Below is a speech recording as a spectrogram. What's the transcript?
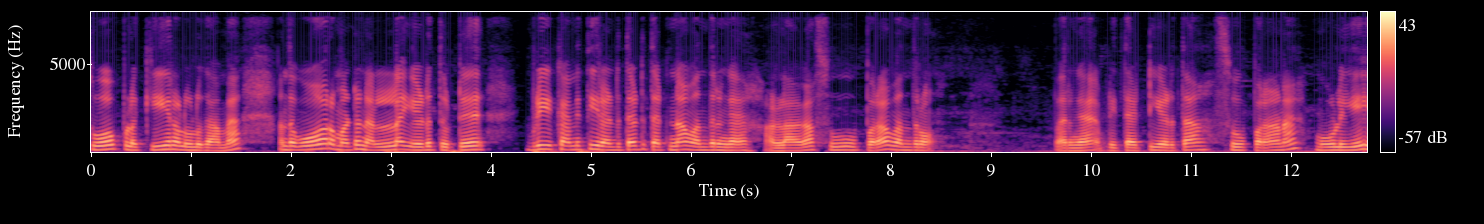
சோப்பில் கீரல் உழுகாமல் அந்த ஓரம் மட்டும் நல்லா எடுத்துட்டு இப்படி கமுத்தி ரெண்டு தட்டு தட்டுனா வந்துடுங்க அழகாக சூப்பராக வந்துடும் பாருங்க இப்படி தட்டி எடுத்தால் சூப்பரான மூலிகை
